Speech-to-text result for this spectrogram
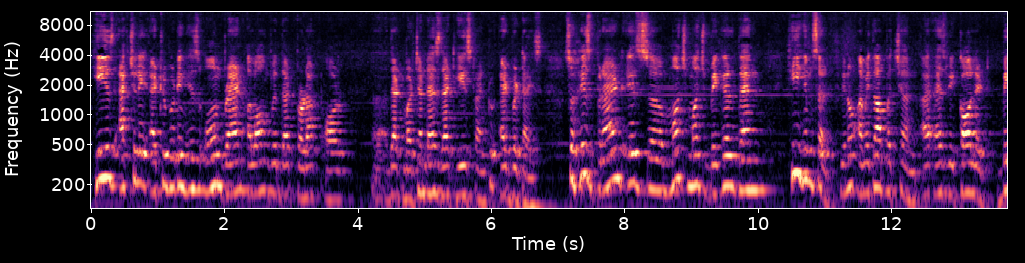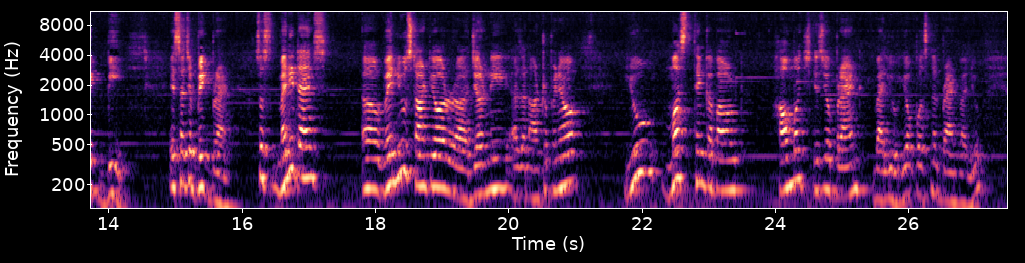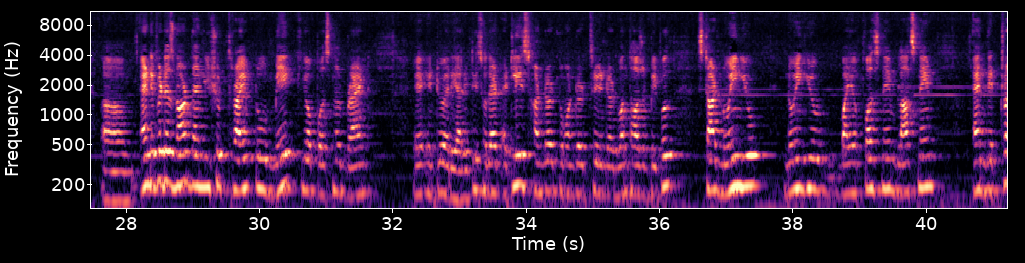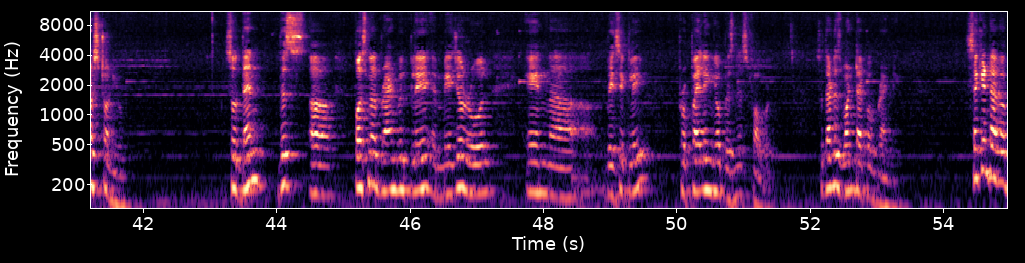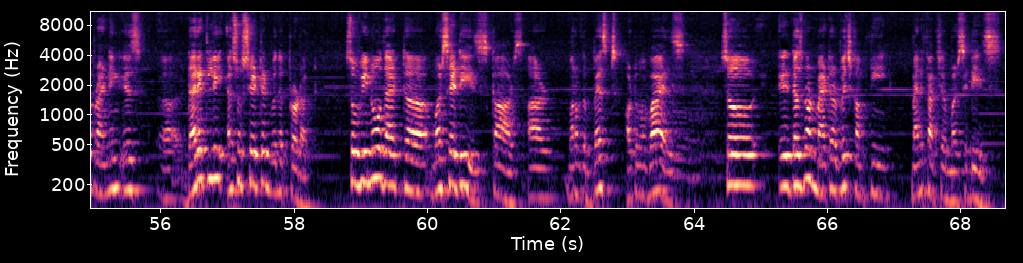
he is actually attributing his own brand along with that product or uh, that merchandise that he is trying to advertise. So his brand is uh, much much bigger than he himself. You know, Amitabh Bachchan, as we call it, Big B, is such a big brand. So many times uh, when you start your uh, journey as an entrepreneur, you must think about how much is your brand value, your personal brand value. Um, and if it is not, then you should try to make your personal brand into a reality so that at least 100 200 300 1000 people start knowing you knowing you by your first name last name and they trust on you so then this uh, personal brand will play a major role in uh, basically propelling your business forward so that is one type of branding second type of branding is uh, directly associated with a product so we know that uh, Mercedes cars are one of the best automobiles. So it does not matter which company manufacture Mercedes.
